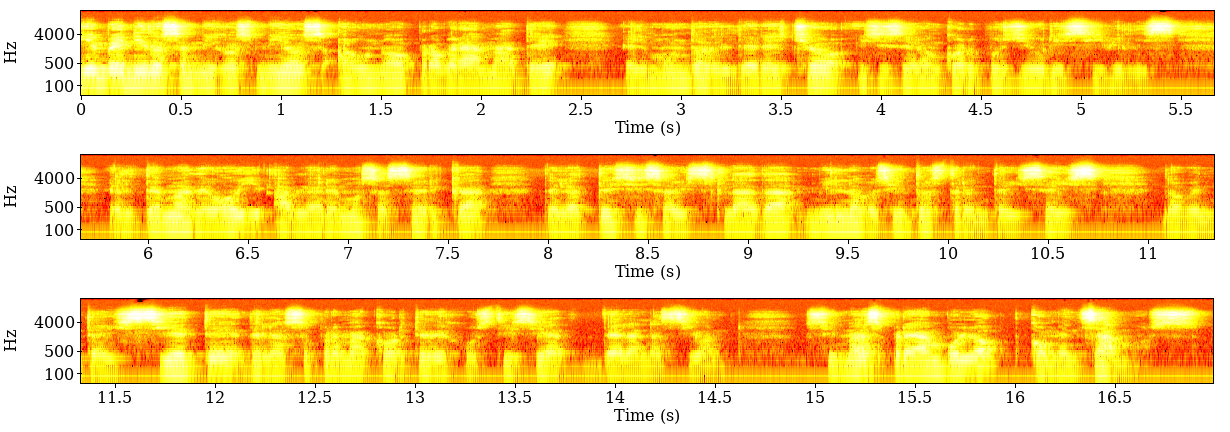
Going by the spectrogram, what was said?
Bienvenidos amigos míos a un nuevo programa de El mundo del derecho y Cicerón Corpus Juris Civilis. El tema de hoy hablaremos acerca de la tesis aislada 1936-97 de la Suprema Corte de Justicia de la Nación. Sin más preámbulo, comenzamos.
